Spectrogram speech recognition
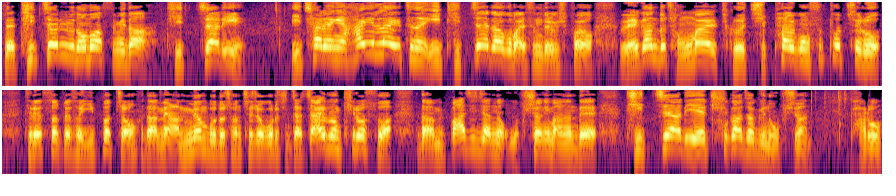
네 뒷자리로 넘어왔습니다. 뒷자리 이 차량의 하이라이트는 이 뒷자리라고 말씀드리고 싶어요. 외관도 정말 그 G80 스포츠로 드레스업 돼서 이뻤죠. 그 다음에 앞면부도 전체적으로 진짜 짧은 키로수와 그 다음에 빠지지 않는 옵션이 많은데 뒷자리에 추가적인 옵션 바로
